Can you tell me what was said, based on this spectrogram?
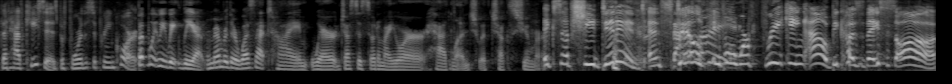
that have cases before the Supreme Court. But wait, wait, wait, Leah, remember there was that time where Justice Sotomayor had lunch with Chuck Schumer. Except she didn't. And still right. people were freaking out because they saw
